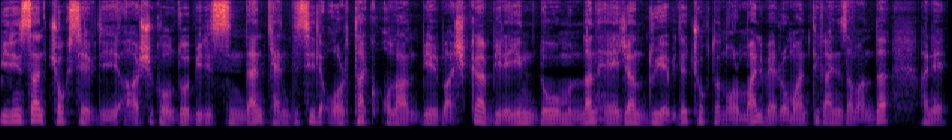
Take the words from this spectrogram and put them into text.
Bir insan çok sevdiği, aşık olduğu birisinden kendisiyle ortak olan bir başka bireyin doğumundan heyecan duyabilir. Çok da normal ve romantik aynı zamanda hani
